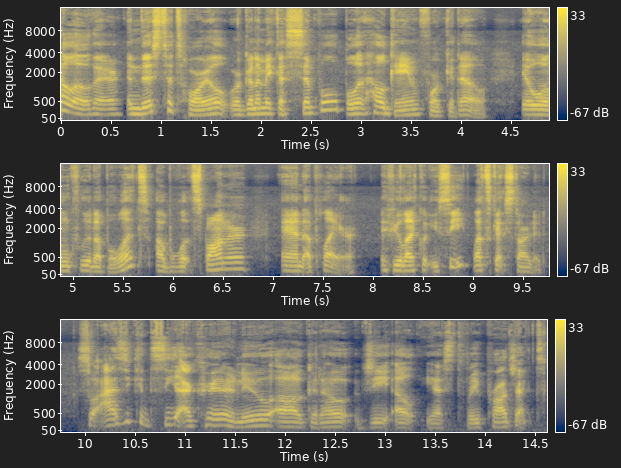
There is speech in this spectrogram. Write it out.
Hello there. In this tutorial, we're going to make a simple bullet hell game for Godot. It will include a bullet, a bullet spawner, and a player. If you like what you see, let's get started. So as you can see, I created a new uh, Godot GLES3 project.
